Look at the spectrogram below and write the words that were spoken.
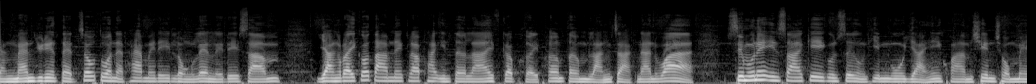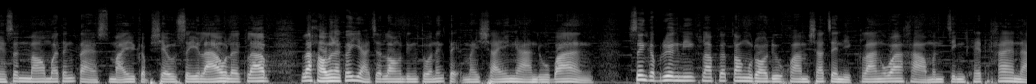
ยังแมนยูไนเต็ดเจ้าตัวเนี่ยแทบไม่ได้ลงเล่นเลยด้วยซ้ำอย่างไรก็ตามนะครับทางอินเตอร์ไลฟ์ก็เผยเพิ่มเติมหลังจากนั้นว่า ซิโมเน่อินซากิกุนซือของทีมงูใหญ่ให้ความชื่นชมเมสันเมาส์มาตั้งแต่สมัยอยู่กับเชลซีแล้วเลยครับ และเขาเนี่ยก็อยากจะลองดึงตัวนักเตะมาใช้งานดูบ้าง ซึ่งกับเรื่องนี้ครับก็ต้องรอดูความชัดเจนอีกครั้งว่าข่าวมันจริงเท็จแค่ไหน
